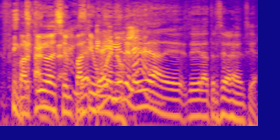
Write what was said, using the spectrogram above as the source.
Me Partido de desempate y De- de ahí bueno. viene la idea de, de la tercera es la vencida.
